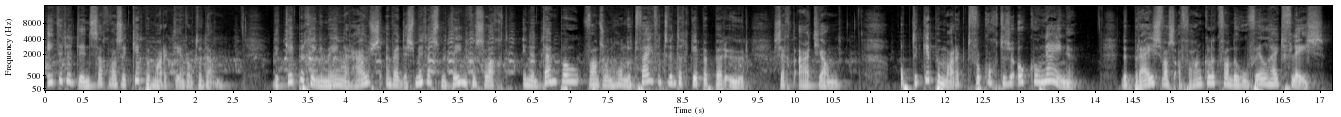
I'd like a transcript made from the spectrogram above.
Iedere dinsdag was er kippenmarkt in Rotterdam. De kippen gingen mee naar huis en werden smiddags meteen geslacht in een tempo van zo'n 125 kippen per uur, zegt Aart Jan. Op de kippenmarkt verkochten ze ook konijnen. De prijs was afhankelijk van de hoeveelheid vlees.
